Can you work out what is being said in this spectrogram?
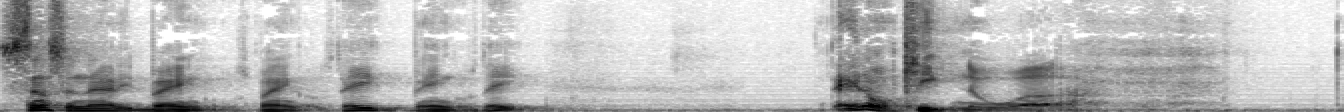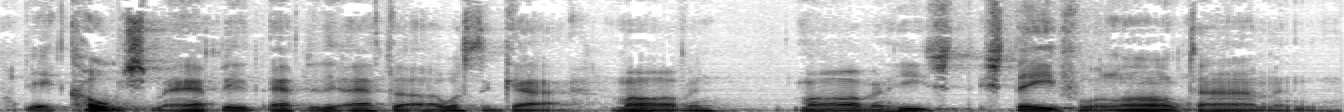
Cincinnati Bengals, Bengals, they Bengals, they they don't keep no uh their coach, man. After after after uh, what's the guy? Marvin. Marvin, he stayed for a long time and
